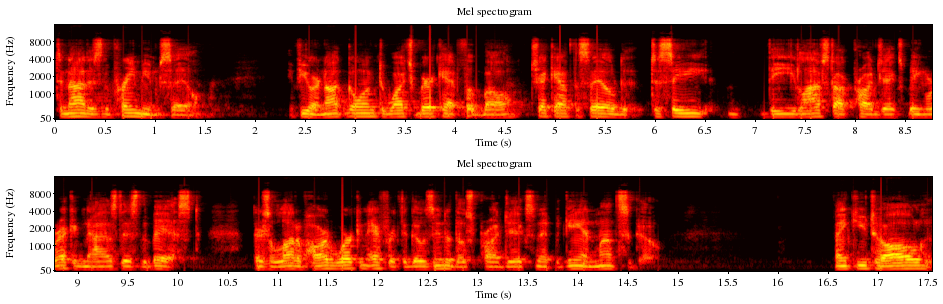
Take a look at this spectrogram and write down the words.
Tonight is the premium sale. If you are not going to watch Bearcat football, check out the sale to, see the livestock projects being recognized as the best. There's a lot of hard work and effort that goes into those projects, and it began months ago. Thank you to all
